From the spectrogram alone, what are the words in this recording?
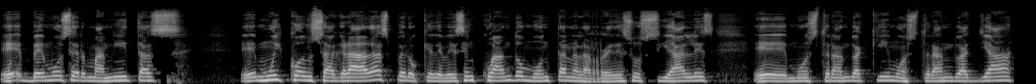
eh, vemos hermanitas eh, muy consagradas, pero que de vez en cuando montan a las redes sociales, eh, mostrando aquí, mostrando allá,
